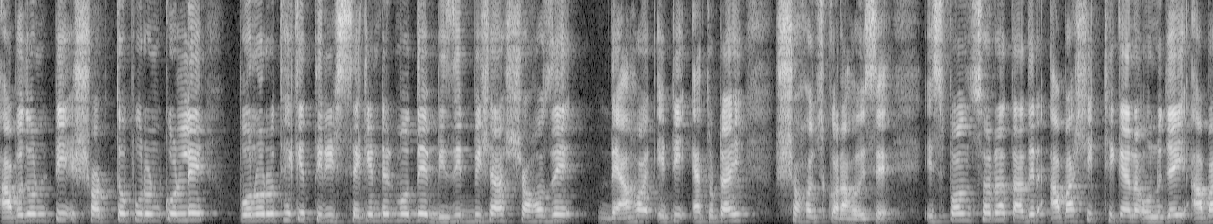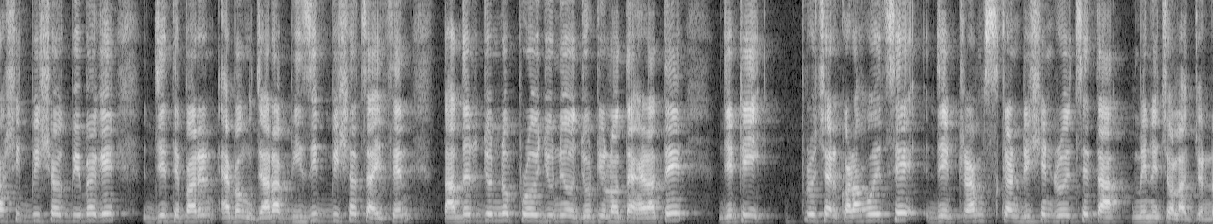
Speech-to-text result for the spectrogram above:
আবেদনটি শর্ত পূরণ করলে পনেরো থেকে তিরিশ সেকেন্ডের মধ্যে ভিজিট ভিসা সহজে দেওয়া হয়, এটি এতটাই সহজ করা হয়েছে। স্পন্সররা তাদের আবাসিক ঠিকানা অনুযায়ী আবাসিক বিষয়ক বিভাগে যেতে পারেন এবং যারা ভিজিট ভিসা চাইছেন, তাদের জন্য প্রয়োজনীয় জটিলতা এড়াতে যেটি প্রচার করা হয়েছে, যে টার্মস কন্ডিশন রয়েছে তা মেনে চলার জন্য।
